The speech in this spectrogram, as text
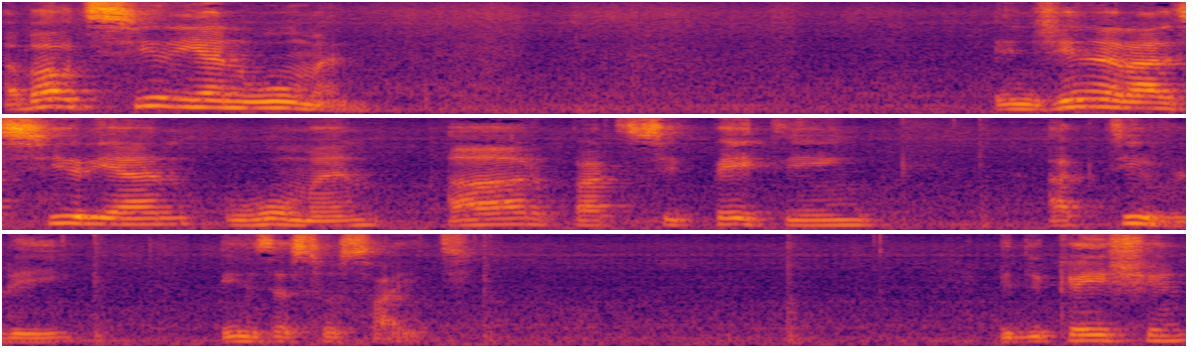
About Syrian women. In general, Syrian women are participating actively in the society. Education,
